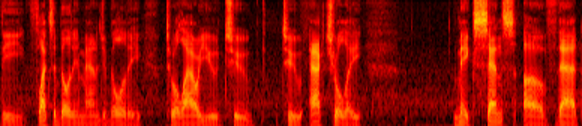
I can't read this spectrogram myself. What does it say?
the flexibility and manageability to allow you to, to actually make sense of that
